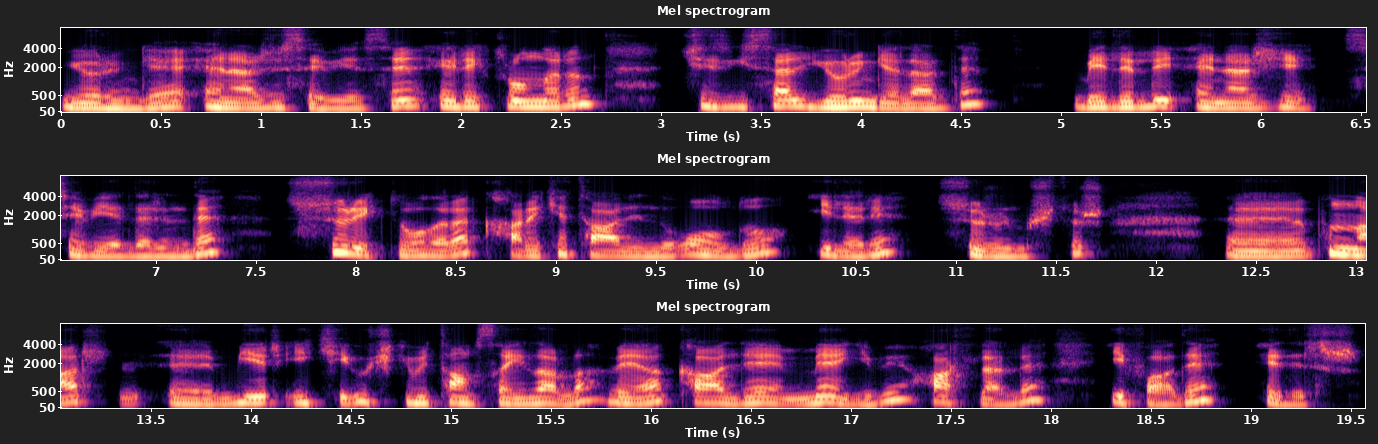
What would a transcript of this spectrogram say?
yörünge, enerji seviyesi, elektronların çizgisel yörüngelerde belirli enerji seviyelerinde sürekli olarak hareket halinde olduğu ileri sürülmüştür. Ee, bunlar 1, 2, 3 gibi tam sayılarla veya K, L, M gibi harflerle ifade edilir.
